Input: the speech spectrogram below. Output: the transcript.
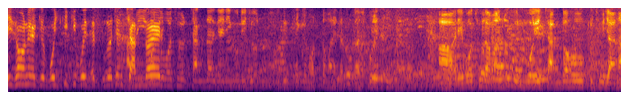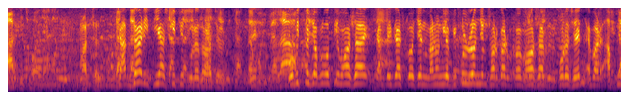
এই ধরনের কি বই কি কি বই তুলেছেন? চাকদয়ের বছর চাকদার জ্ঞানী গুণীজন ওদিক থেকে বর্তমানে এটা প্রকাশ করেছি। আর এবছর আমার নতুন বই চাকদহ কিছু জানা কিছু অজানা। আচ্ছা চাকদার ইতিহাস কিছু তুলে ধরা পবিত্র চক্রবর্তী মহাশয় চাকদা ইতিহাস করেছেন মাননীয় বিপুল রঞ্জন সরকার মহাশয় করেছেন। এবার আপনি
